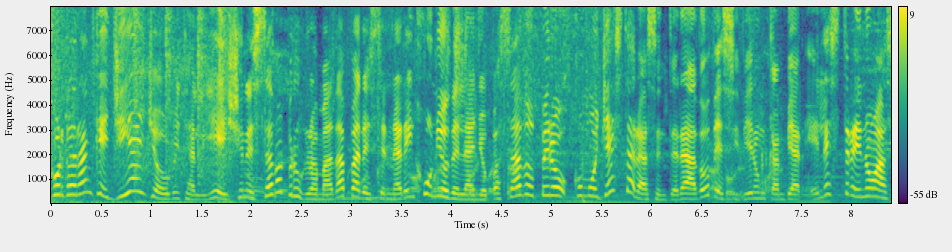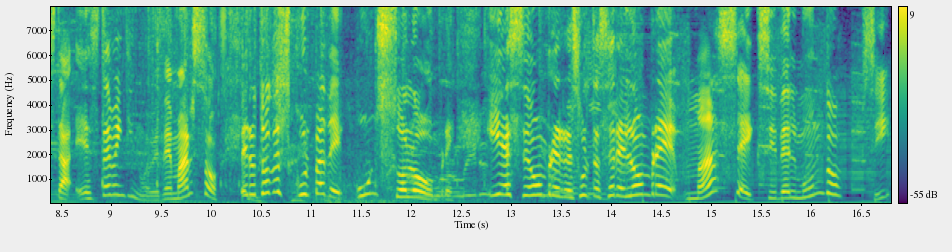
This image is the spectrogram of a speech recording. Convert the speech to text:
Recordarán que G.I. Joe Retaliation estaba programada para estrenar en junio del año pasado, pero como ya estarás enterado, decidieron cambiar el estreno hasta este 29 de marzo. Pero todo es culpa de un solo hombre, y ese hombre resulta ser el hombre más sexy del mundo. Sí.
